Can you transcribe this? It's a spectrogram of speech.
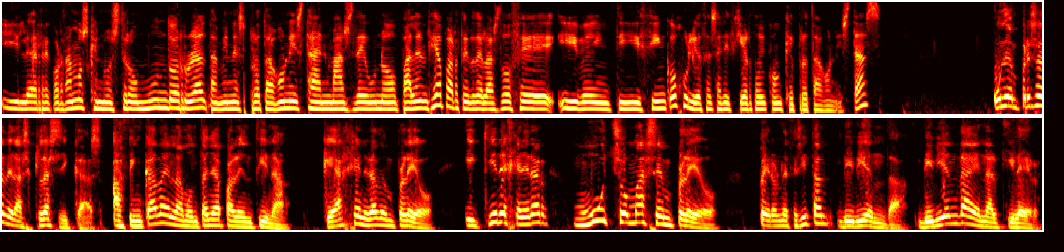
Y les recordamos que nuestro mundo rural también es protagonista en más de uno Palencia a partir de las 12 y 25. Julio César Izquierdo, ¿y con qué protagonistas? Una empresa de las clásicas, afincada en la montaña palentina, que ha generado empleo y quiere generar mucho más empleo, pero necesitan vivienda, vivienda en alquiler.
